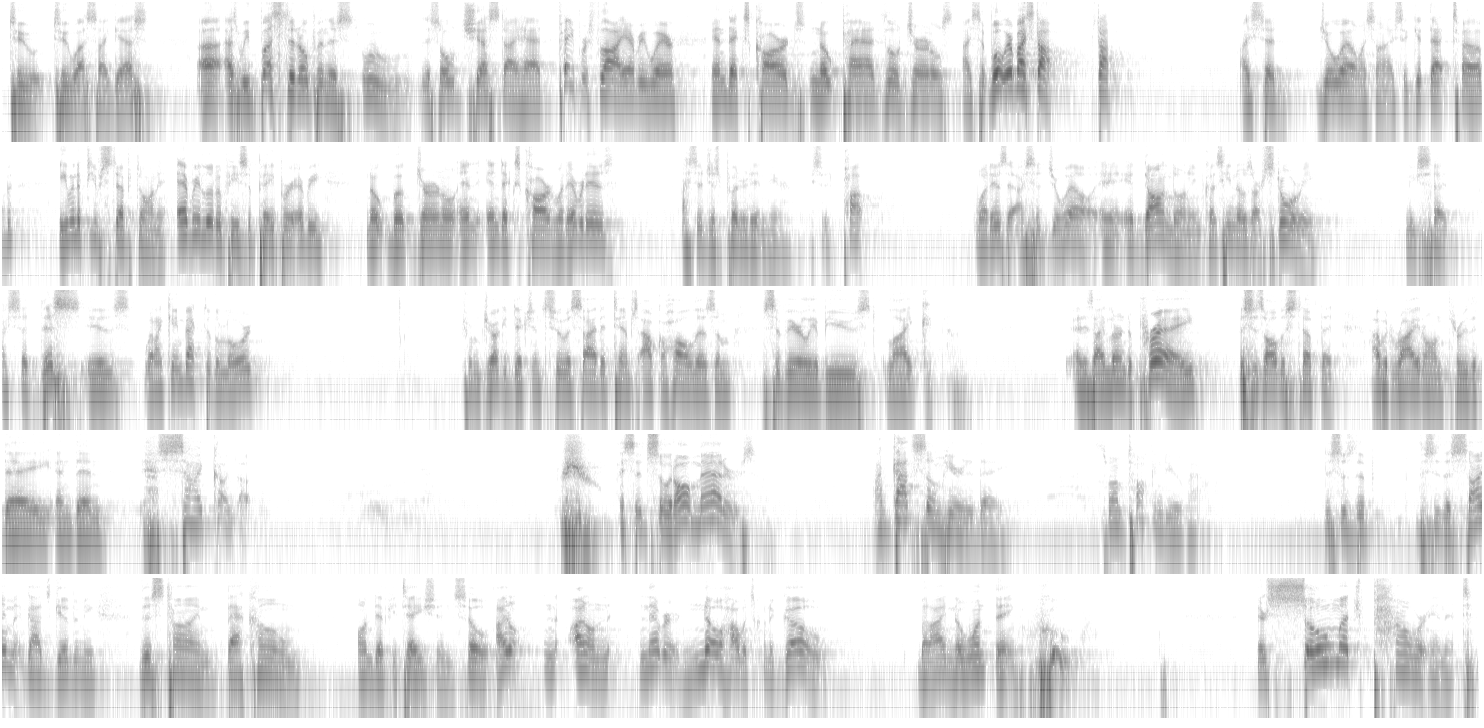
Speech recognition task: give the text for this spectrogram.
to, to us, I guess. Uh, as we busted open this, ooh, this old chest I had, papers fly everywhere, index cards, notepads, little journals. I said, Whoa, everybody stop, stop. I said, Joel, my son, I said, get that tub, even if you've stepped on it. Every little piece of paper, every notebook, journal, in, index card, whatever it is, I said, just put it in here. He said, Pop, what is it? I said, Joel. And it dawned on him because he knows our story. And he said, I said, this is, when I came back to the Lord, from drug addiction, suicide attempts, alcoholism, severely abused, like, as I learned to pray, this is all the stuff that I would write on through the day, and then, I said, so it all matters. I've got some here today. That's what I'm talking to you about. This is the this is the assignment God's given me this time back home on deputation. So I don't I don't never know how it's going to go, but I know one thing. Whew, there's so much power in it.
